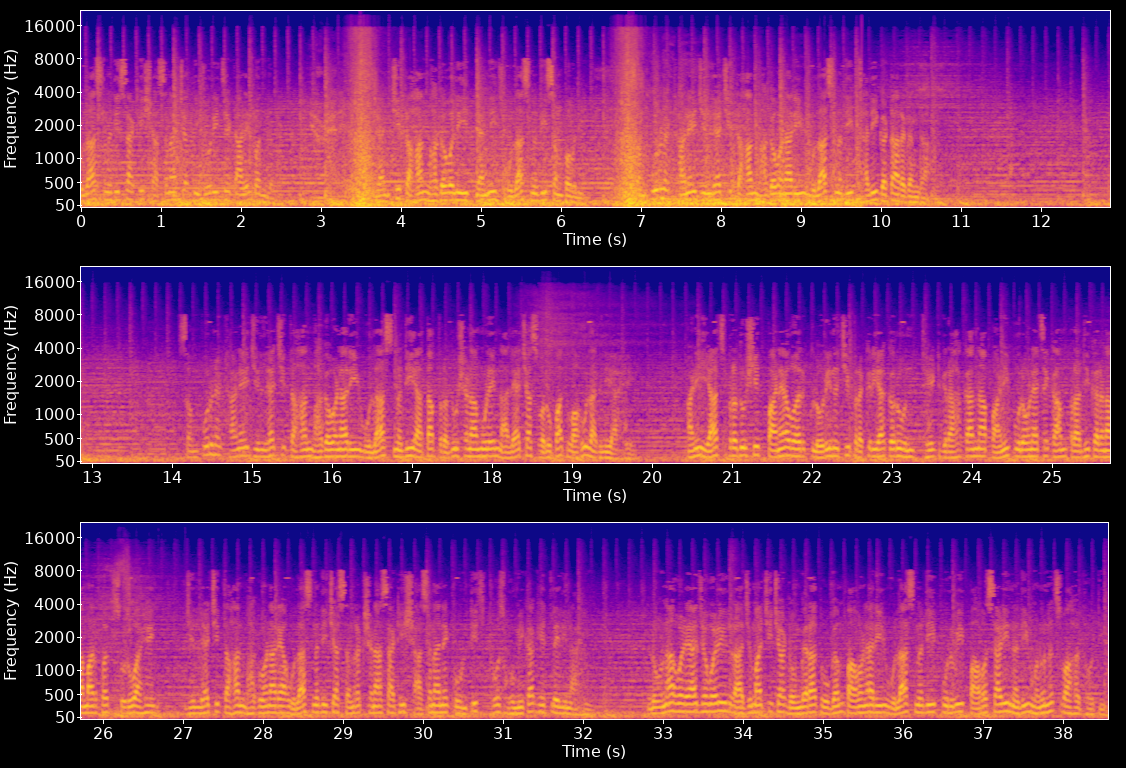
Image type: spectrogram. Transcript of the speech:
उदास नदीसाठी शासनाच्या तिजोरीचे टाळे बंद. ज्यांची तहान भागवली त्यांनीच उल्हास नदी संपवली. संपूर्ण ठाणे जिल्ह्याची तहान भागवणारी उल्हास नदी झाली गटारगंगा. संपूर्ण ठाणे जिल्ह्याची तहान भागवणारी उल्हास नदी आता प्रदूषणामुळे नाल्याच्या स्वरूपात वाहू लागली आहे. आणि याच प्रदूषित पाण्यावर क्लोरीनची प्रक्रिया करून थेट ग्राहकांना पाणी पुरवण्याचे काम प्राधिकरणामार्फत सुरू आहे. जिल्ह्याची तहान भागवणाऱ्या उल्हास नदीच्या संरक्षणासाठी शासनाने कोणतीच ठोस भूमिका घेतलेली नाही. लोणावळ्याजवळील राजमाचीच्या डोंगरात उगम पावणारी उल्हास नदी पूर्वी पावसाळी नदी म्हणूनच वाहत होती.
